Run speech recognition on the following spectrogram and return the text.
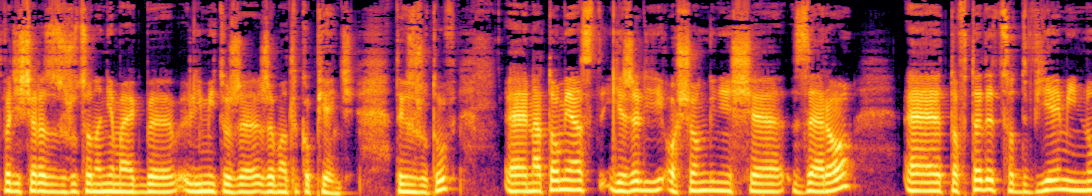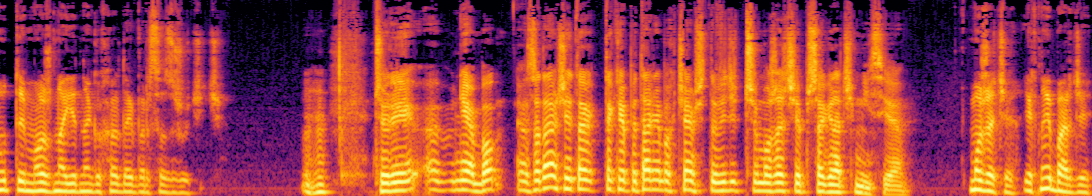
20 razy zrzucone. Nie ma jakby limitu, że, że ma tylko 5 tych zrzutów. E, natomiast jeżeli osiągnie się 0, e, to wtedy co dwie minuty można jednego Helldiversa zrzucić. Mhm. Czyli, e, nie, bo zadałem ci tak, takie pytanie, bo chciałem się dowiedzieć, czy możecie przegrać misję. Możecie, jak najbardziej.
